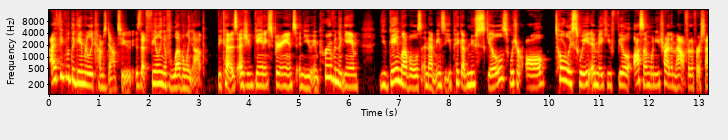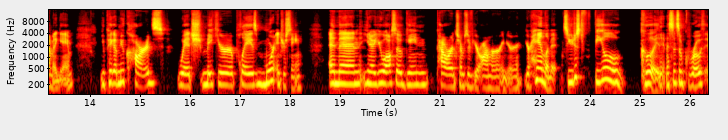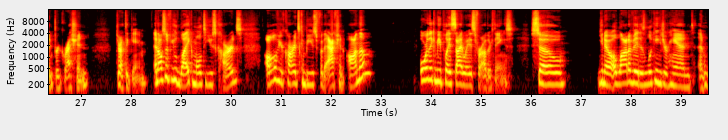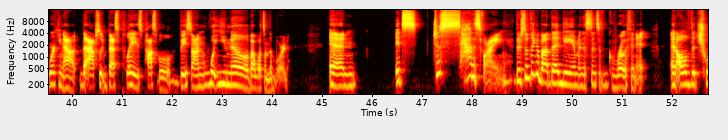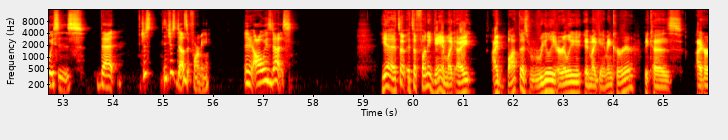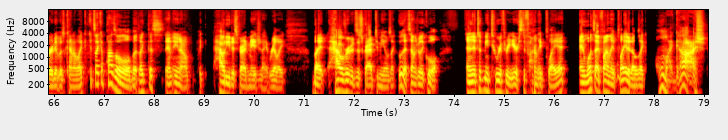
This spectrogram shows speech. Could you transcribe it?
I think what the game really comes down to is that feeling of leveling up because as you gain experience and you improve in the game, you gain levels and that means that you pick up new skills which are all totally sweet and make you feel awesome when you try them out for the first time in a game. You pick up new cards which make your plays more interesting. And then you know you also gain power in terms of your armor and your your hand limit. So you just feel good and a sense of growth and progression throughout the game. And also if you like multi-use cards all of your cards can be used for the action on them or they can be placed sideways for other things so, you know, a lot of it is looking at your hand and working out the absolute best plays possible based on what you know about what's on the board. And it's just satisfying. There's something about that game and the sense of growth in it and all of the choices that just it just does it for me. And it always does. Yeah, it's a it's a funny game. Like I I bought this really early in my gaming career because I heard it was kind of like it's like a puzzle, but like this, and you know, like how do you describe Mage Knight really? But however it was described to me, I was like, oh, that sounds really cool. And it took me two or three years to finally play it. And once I finally played it, I was like, oh my gosh.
